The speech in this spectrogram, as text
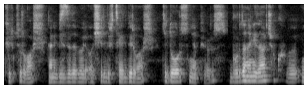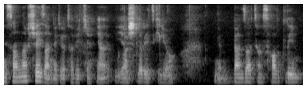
kültür var. Yani bizde de böyle aşırı bir tedbir var ki doğrusunu yapıyoruz. Burada hani daha çok e, insanlar şey zannediyor tabii ki. Yani yaşlıları etkiliyor. Ben zaten sağlıklıyım.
